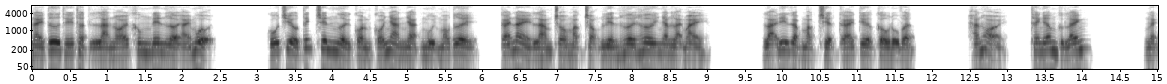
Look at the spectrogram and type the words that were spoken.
này tư thế thật là nói không nên lời ái muội. Cố triều tích trên người còn có nhàn nhạt mùi máu tươi, cái này làm cho mặc trọng liên hơi hơi nhăn lại mày. Lại đi gặp mặc triệt cái kia cầu đồ vật. Hắn hỏi, thanh âm cực lãnh. Ngậy!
